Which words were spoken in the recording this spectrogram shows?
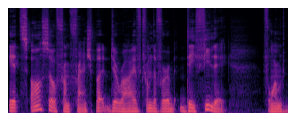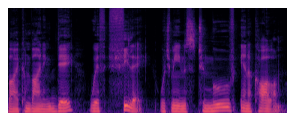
It's also from French, but derived from the verb défiler, formed by combining de with filer, which means to move in a column.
